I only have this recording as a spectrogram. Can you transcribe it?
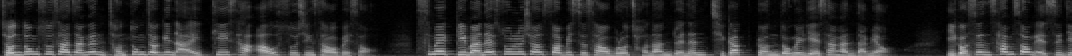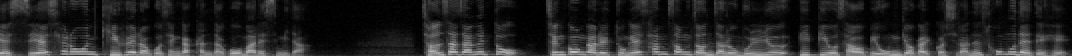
전동수 사장은 전통적인 IT 사 아웃소싱 사업에서 스맥 기반의 솔루션 서비스 사업으로 전환되는 지각 변동을 예상한다며 이것은 삼성 SDS의 새로운 기회라고 생각한다고 말했습니다. 전 사장은 또 증권가를 통해 삼성전자로 물류 BPO 사업이 옮겨갈 것이라는 소문에 대해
